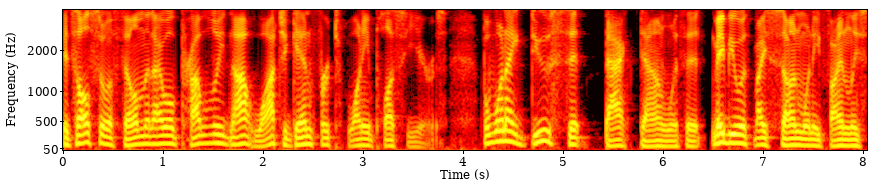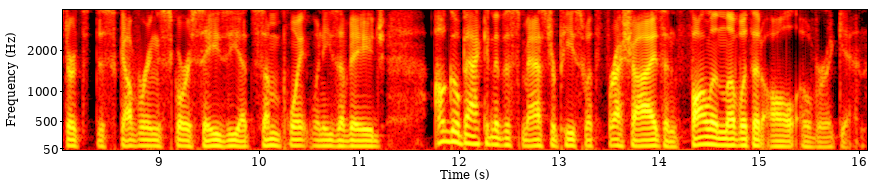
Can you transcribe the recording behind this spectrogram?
It's also a film that I will probably not watch again for 20 plus years. But when I do sit back down with it, maybe with my son when he finally starts discovering Scorsese at some point when he's of age, I'll go back into this masterpiece with fresh eyes and fall in love with it all over again.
